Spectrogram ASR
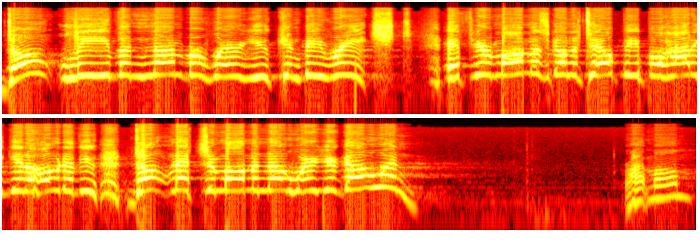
Don't leave a number where you can be reached. If your mama's going to tell people how to get a hold of you, don't let your mama know where you're going. Right, Mom?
